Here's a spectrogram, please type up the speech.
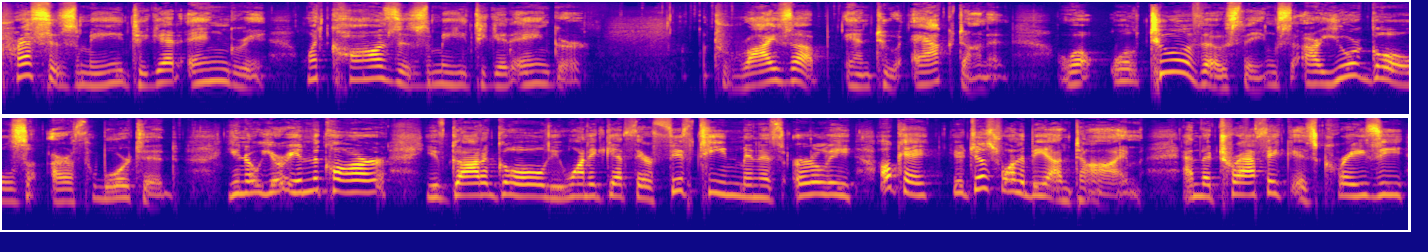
presses me to get angry, what causes me to get anger to rise up and to act on it. Well, well, two of those things are your goals are thwarted. You know, you're in the car, you've got a goal, you want to get there 15 minutes early. Okay, you just want to be on time. And the traffic is crazy.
